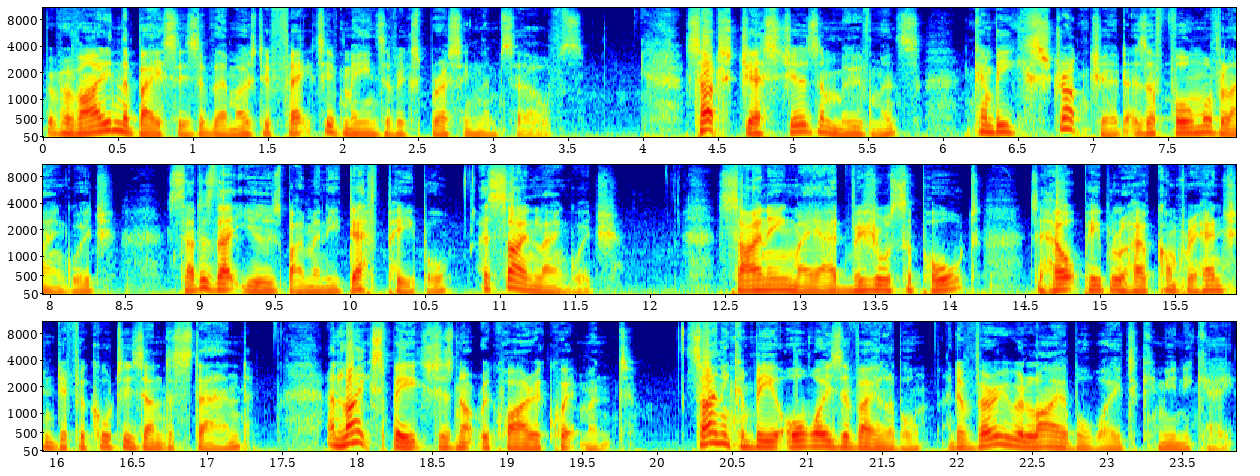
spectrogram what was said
but providing the basis of their most effective means of expressing themselves. Such gestures and movements can be structured as a form of language, such as that used by many deaf people as sign language. Signing may add visual support to help people who have comprehension difficulties understand, and like speech does not require equipment. Signing can be always available and a very reliable way to communicate.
